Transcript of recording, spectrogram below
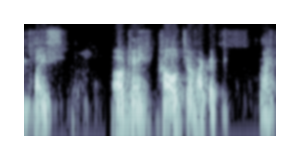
in place. Okay, call to good night.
